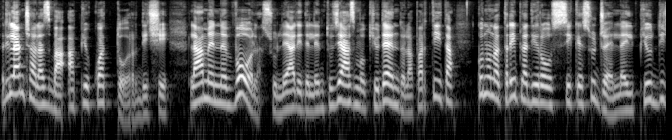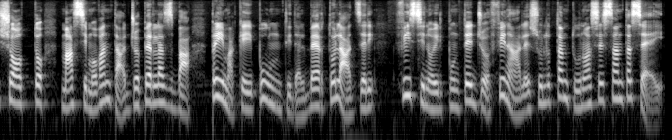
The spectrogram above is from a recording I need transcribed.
rilancia la SBA a più 14. L'Amen vola sulle ali dell'entusiasmo chiudendo la partita con una tripla di Rossi che suggella il più 18, massimo vantaggio per la SBA, prima che i punti di Alberto Lazzari fissino il punteggio finale sull'81 a 66.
